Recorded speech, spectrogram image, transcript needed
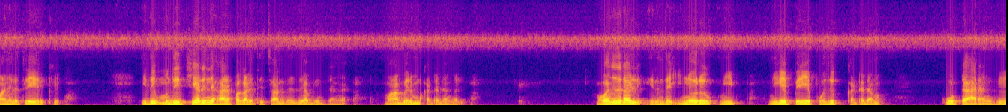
மாநிலத்தில் இருக்குது இது முதிர்ச்சி அடைந்த ஹரப்ப காலத்தை சார்ந்தது அப்படின்றாங்க மாபெரும் கட்டடங்கள். மொகஞ்சதாராவில் இருந்த இன்னொரு மீ மிகப்பெரிய பொது கட்டடம் கூட்ட அரங்கு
